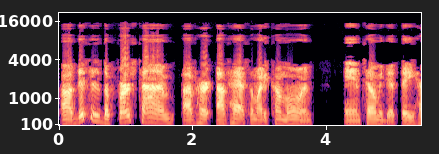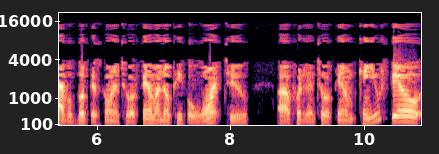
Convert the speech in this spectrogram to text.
Uh, this is the first time I've heard, I've had somebody come on and tell me that they have a book that's going into a film. I know people want to, uh, put it into a film. Can you fill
